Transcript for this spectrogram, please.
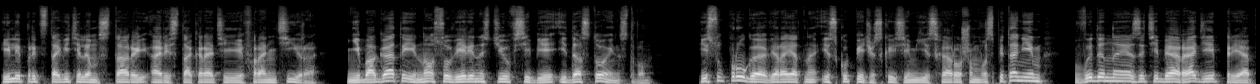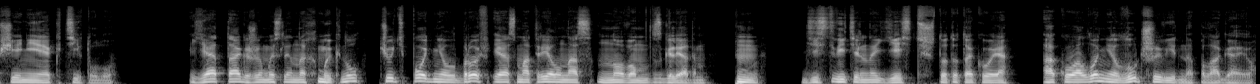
или представителем старой аристократии фронтира, небогатый, но с уверенностью в себе и достоинством и супруга, вероятно, из купеческой семьи с хорошим воспитанием, выданная за тебя ради приобщения к титулу. Я также мысленно хмыкнул, чуть поднял бровь и осмотрел нас новым взглядом. Хм, действительно есть что-то такое. А Куалоне лучше видно, полагаю.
